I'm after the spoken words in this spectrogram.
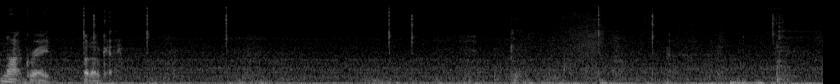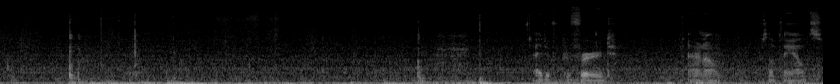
Not great, but okay. I'd have preferred, I don't know, something else.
